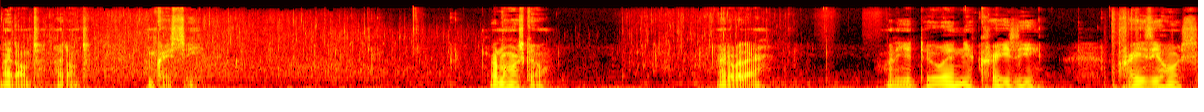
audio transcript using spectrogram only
I don't. I don't. I'm crazy. Where'd my horse go? Right over there. What are you doing, you crazy, crazy horse?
